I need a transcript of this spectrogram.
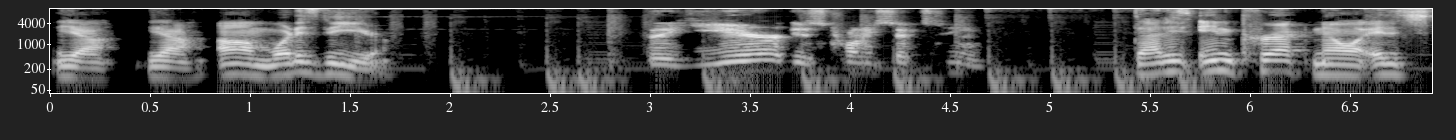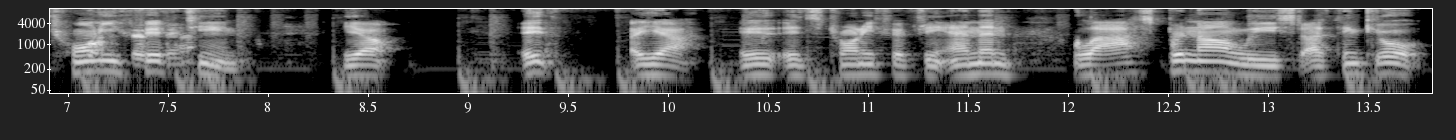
Yeah, yeah. Um, what is the year? The year is 2016. That is incorrect. Noah. It's 2015. Yeah. It. Uh, yeah. It, it's 2015. And then last but not least, I think you'll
